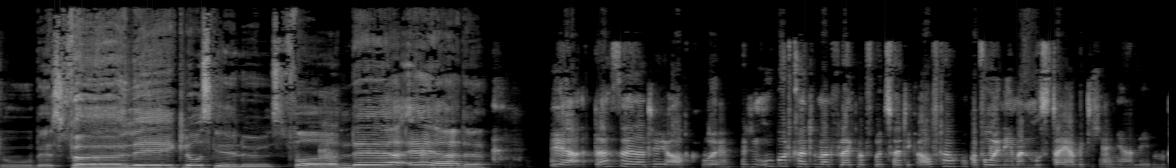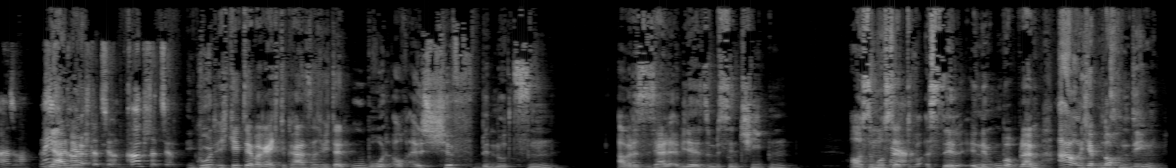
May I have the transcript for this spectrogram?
Du bist völlig losgelöst von der Erde. Ja, das wäre natürlich auch cool. Mit dem U-Boot könnte man vielleicht mal frühzeitig auftauchen. Obwohl, nee, man muss da ja wirklich ein Jahr leben. Also, nee, Ja. Raumstation, Raumstation. Gut, ich gebe dir aber recht, du kannst natürlich dein U-Boot auch als Schiff benutzen. Aber das ist ja halt wieder so ein bisschen cheaten. Außerdem muss Ja. der still in dem U-Boot bleiben. Ah, und ich habe noch ein Ding.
